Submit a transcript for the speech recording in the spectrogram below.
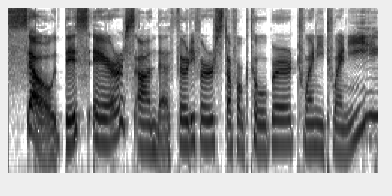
So, this airs on the 31st of October 2020.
